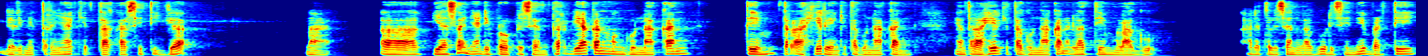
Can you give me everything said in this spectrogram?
Delimiternya kita kasih 3 nah eh, biasanya di Pro Presenter dia akan menggunakan tim terakhir yang kita gunakan. Yang terakhir kita gunakan adalah tim lagu. Ada tulisan lagu di sini berarti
